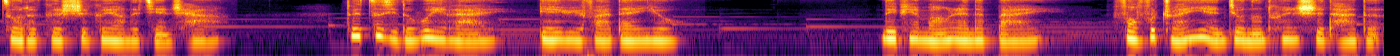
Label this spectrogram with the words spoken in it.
做了各式各样的检查，对自己的未来也愈发担忧。那片茫然的白，仿佛转眼就能吞噬他的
